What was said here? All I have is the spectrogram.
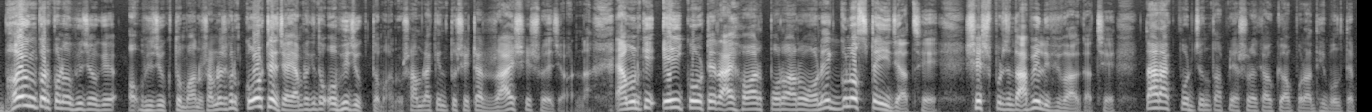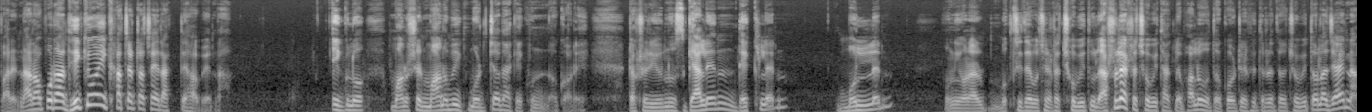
ভয়ঙ্কর কোনো অভিযোগে অভিযুক্ত মানুষ। আমরা যখন কোর্টে যাই, আমরা কিন্তু অভিযুক্ত মানুষ। আমরা কিন্তু সেটার রায় শেষ হয়ে যাওয়ার না। এমনকি এই কোর্টে রায় হওয়ার পর আরও অনেকগুলো স্টেজ আছে। শেষ পর্যন্ত আপিল বিভাগ আছে। তার আগ পর্যন্ত আপনি আসলে কাউকে অপরাধী বলতে পারেন আর অপরাধীকেও এই খাঁচা টাচায় রাখতে হবে না। এগুলো মানুষের মানবিক মর্যাদাকে ক্ষুণ্ণ করে। ডক্টর ইউনুস গেলেন, দেখলেন, বললেন উনি ওনার বক্তৃতায় বলছেন, একটা ছবি তুলে আসলে একটা ছবি থাকলে ভালো হতো, কোর্টের ভিতরে তো ছবি তোলা যায় না।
